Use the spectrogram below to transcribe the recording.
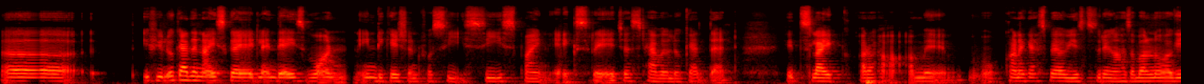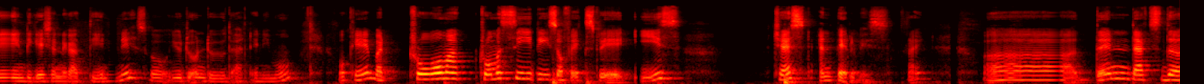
Uh, if you look at the NICE guideline, there is one indication for C, C spine X-ray. Just have a look at that It's like අර හ- මේ කන කැස්බෑ විස්තුරෙන් අහස බලනවා වගේ ඉන්ඩිකේෂන් එකක් තියෙන්නේ so you don't do that anymore okay but trauma trauma series of x-ray is chest and pelvis right uh, then that's the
